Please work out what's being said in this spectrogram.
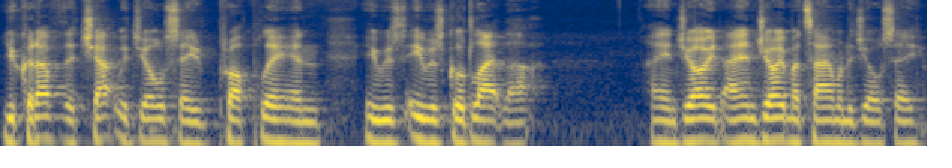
You could have the chat with Jose properly, and he was he was good like that. I enjoyed I enjoyed my time under Jose.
